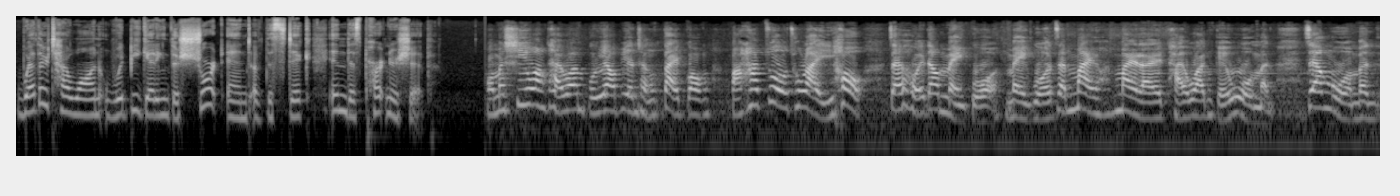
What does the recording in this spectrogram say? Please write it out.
whether Taiwan would be getting the short end of the stick in this partnership. 我们希望台湾不要变成代工，把它做出来以后，再回到美国，美国再卖卖来台湾给我们，这样我们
